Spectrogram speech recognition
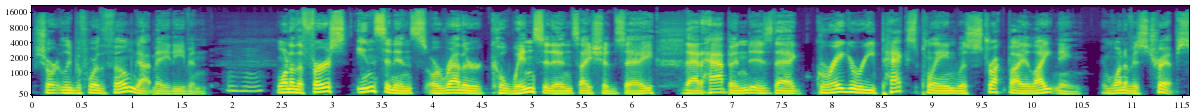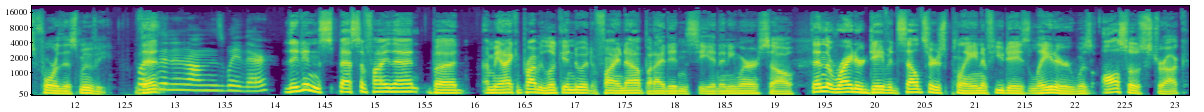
shortly before the film got made, even. Mm-hmm. One of the first incidents, or rather coincidence, I should say, that happened is that Gregory Peck's plane was struck by lightning in one of his trips for this movie. Wasn't it on his way there? they didn't specify that, but I mean, I could probably look into it to find out, but I didn't see it anywhere. So then the writer David Seltzer's plane a few days later was also struck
